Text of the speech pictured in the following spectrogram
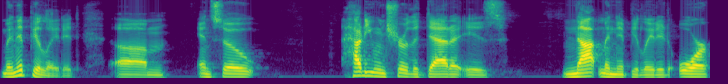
manipulated. Um, and so, how do you ensure the data is not manipulated, or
